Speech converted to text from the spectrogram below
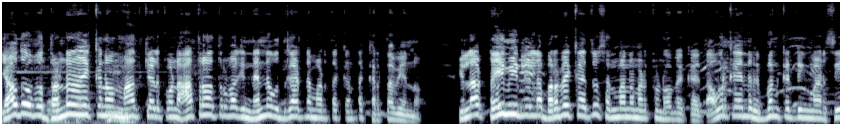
ಯಾವುದೋ ಒಬ್ಬ ದಂಡನಾಯಕನ ಒಂದು ಮಾತು ಕೇಳ್ಕೊಂಡು ಆತೃತರವಾಗಿ ನೆನ್ನೆ ಉದ್ಘಾಟನೆ ಮಾಡ್ತಕ್ಕಂಥ ಕರ್ತವ್ಯನು. ಇಲ್ಲ ಟೈಮ್ ಇರಲಿಲ್ಲ, ಬರಬೇಕಾಯ್ತು, ಸನ್ಮಾನ ಮಾಡ್ಕೊಂಡು ಹೋಗ್ಬೇಕಾಯ್ತು. ಅವ್ರ ಕೈಯಿಂದ ರಿಬ್ಬನ್ ಕಟ್ಟಿಂಗ್ ಮಾಡಿಸಿ,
